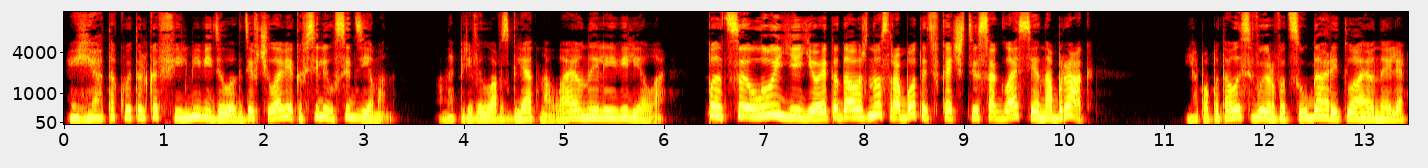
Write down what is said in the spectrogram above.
Я такой только в фильме видела, где в человека вселился демон. Она перевела взгляд на Лайонеля и велела. «Поцелуй ее, это должно сработать в качестве согласия на брак». Я попыталась вырваться, ударить Лайонеля,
